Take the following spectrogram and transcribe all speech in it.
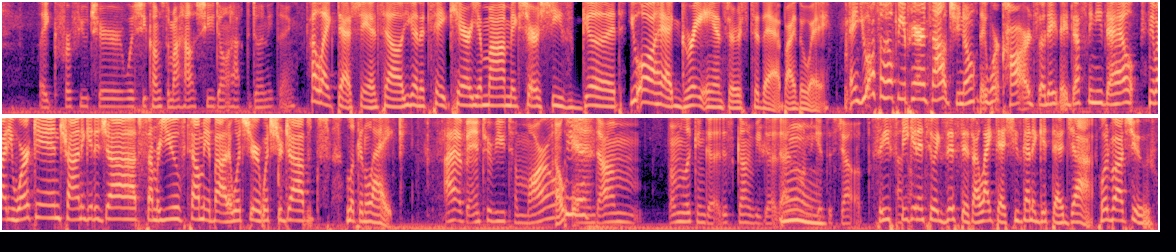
like for future, when she comes to my house, she don't have to do anything. I like that, Chantel. You're gonna take care of your mom, make sure she's good. You all had great answers to that, by the way. And you also helping your parents out, you know. They work hard, so they, they definitely need the help. Anybody working, trying to get a job, summer youth, tell me about it. What's your what's your jobs looking like? I have an interview tomorrow. Oh, yeah. and I'm I'm looking good. It's gonna be good. I want to mm. get this job. See, speaking uh-huh. into existence. I like that. She's gonna get that job. What about you?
